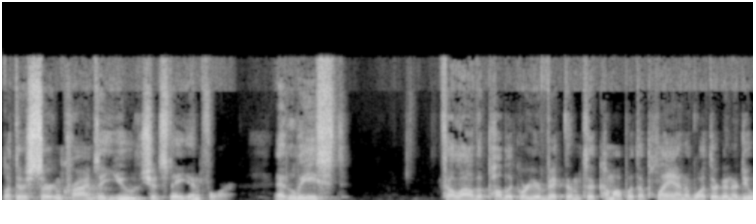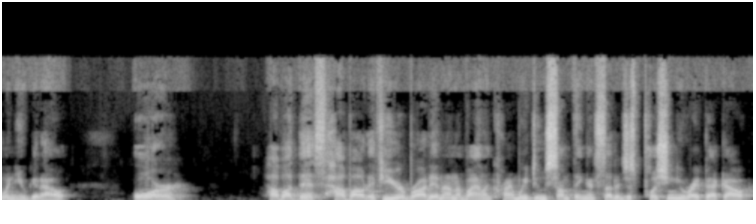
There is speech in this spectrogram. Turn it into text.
But there's certain crimes that you should stay in for. At least to allow the public or your victim to come up with a plan of what they're going to do when you get out. Or how about this? How about if you're brought in on a violent crime, we do something instead of just pushing you right back out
